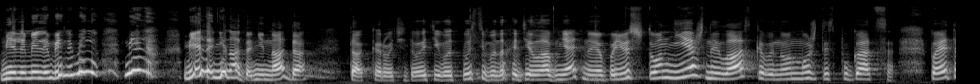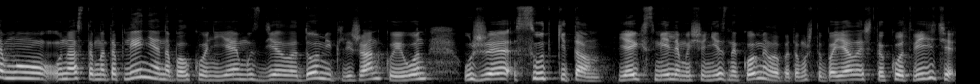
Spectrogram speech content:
Меля, Меля, Меля, Меля, Меля, Меля, не надо, не надо. Так, короче, давайте его отпустим. Она хотела обнять, но я боюсь, что он нежный, ласковый, но он может испугаться. Поэтому у нас там отопление на балконе. Я ему сделала домик, лежанку, и он уже сутки там. Я их с Мелем еще не знакомила, потому что боялась, что кот, видите,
